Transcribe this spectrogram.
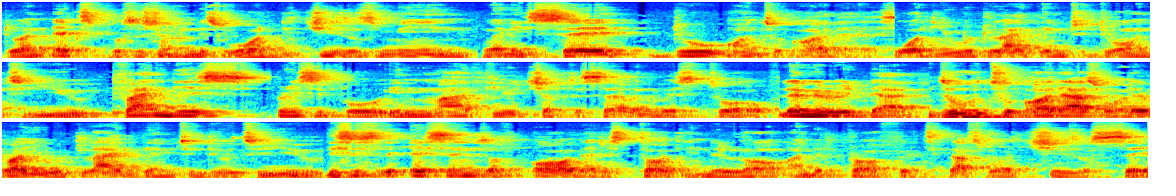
do an exposition on this. What did Jesus mean when he said, do unto others what you would like them to do unto you? Find this principle in Matthew chapter 7, verse 12. Let me read that. Do to others whatever you would like them to do to you. This is the essence of all that is taught in the law and the prophets. That's what Jesus said.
